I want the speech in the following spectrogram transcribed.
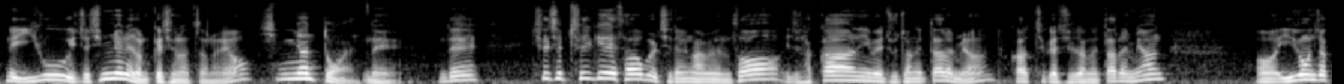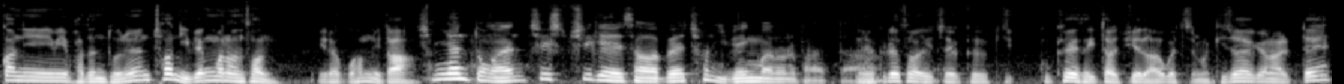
근데 이후 이제 10년이 넘게 지났잖아요. 10년 동안 네. 근데 77개의 사업을 진행하면서 이제 작가님의 주장에 따르면 작가 측의 주장에 따르면 어, 이용 작가님이 받은 돈은 1,200만 원 선이라고 합니다. 10년 동안 77개의 사업에 1,200만 원을 받았다. 네, 그래서 이제 그 기- 국회에서 이따 뒤에 나오겠지만 기자회견 할 때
